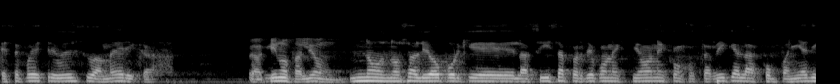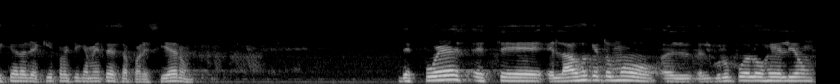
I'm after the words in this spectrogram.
ese fue distribuido en Sudamérica. Pero aquí no salió. No, no salió porque la CISA perdió conexiones con Costa Rica y las compañías disqueras de aquí prácticamente desaparecieron. Después, este, el auge que tomó el, el grupo de los Helion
